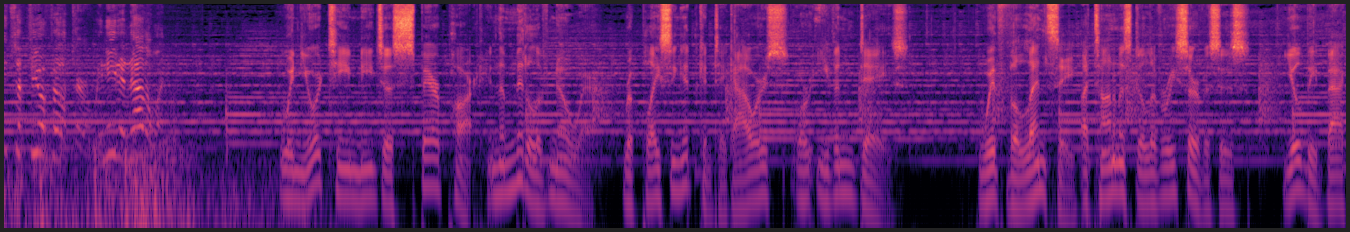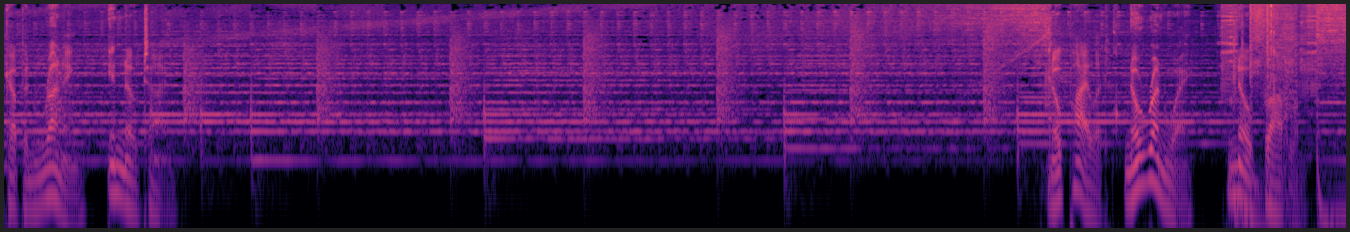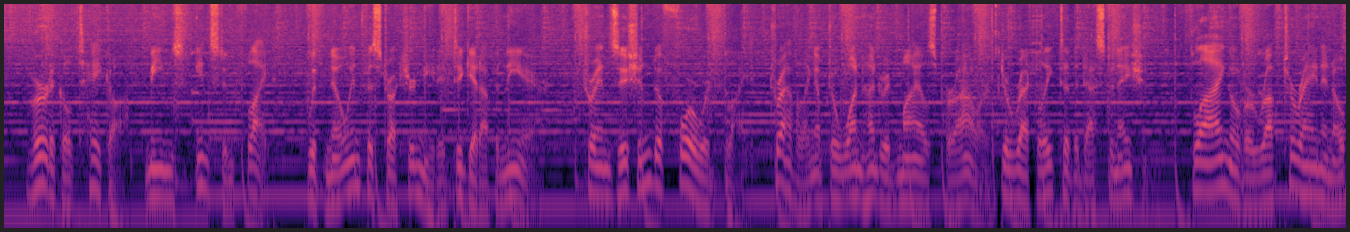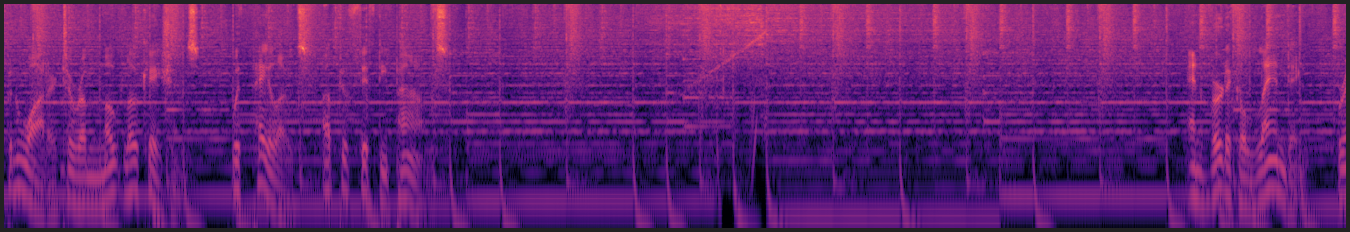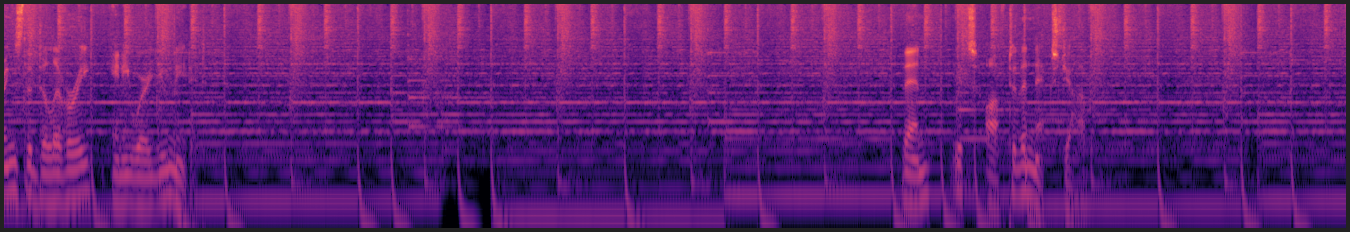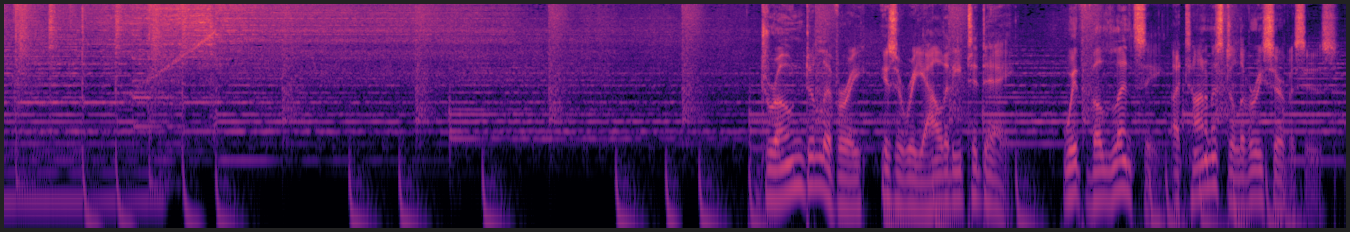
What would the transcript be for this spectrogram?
It's a fuel filter. We need another one. When your team needs a spare part in the middle of nowhere, replacing it can take hours or even days. With Volans-i Autonomous Delivery Services, you'll be back up and running in no time. No pilot, no runway, no problem. Vertical takeoff means instant flight with no infrastructure needed to get up in the air. Transition to forward flight, traveling up to 100 miles per hour directly to the destination. Flying over rough terrain and open water to remote locations with payloads up to 50 pounds. And vertical landing brings the delivery anywhere you need it. Then it's off to the next job. Drone delivery is a reality today with Volans-i Autonomous Delivery Services.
